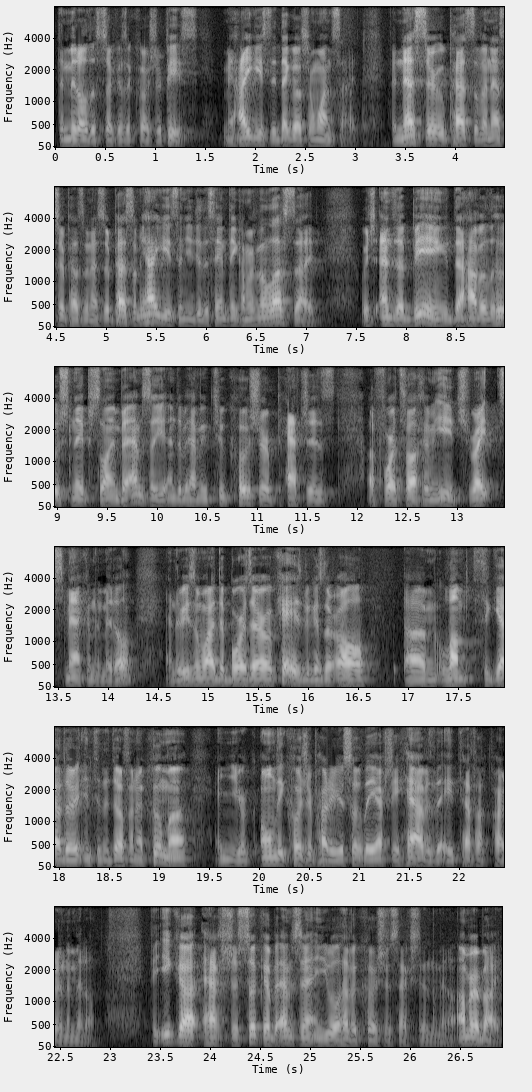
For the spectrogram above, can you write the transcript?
the middle of the sukkah is a kosher piece. Mihagis, that goes from one side. V'neser upesel, v'neser upesel, v'neser upesel. Mihagis, then you do the same thing coming from the left side, which ends up being the havalahu shnei psalim be'emsa. You end up having two kosher patches of four tvachim each, right smack in the middle. And the reason why the boards are okay is because they're all um, lumped together into the dofen akuma, and your only kosher part of your sukkah that you actually have is the eight tefach part in the middle. The ika hechsher sukkah be'emsa, and you will have a kosher section in the middle. Amar Abaye.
